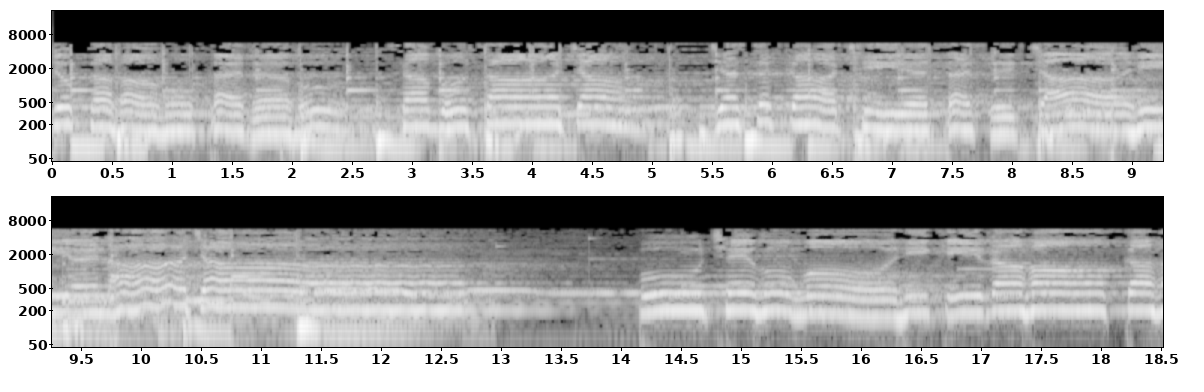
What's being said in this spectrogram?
जो कहूँ करहु सब साचा जस का तस चाहिए नाचा। पूछे हूँ मोहि की रहा कह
